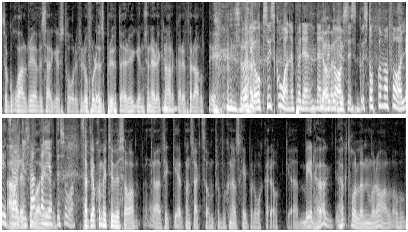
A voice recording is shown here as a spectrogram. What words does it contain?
Så gå aldrig över Sergels torg för då får du en spruta i ryggen, sen är det knarkare mm. för alltid. Var det också i Skåne på den, när ja, det begav sig? Stockholm var farligt, ja, Sergelplattan jätteså. Så att jag kom till USA, jag fick ett kontrakt som professionell skateboardåkare och eh, med hög, högt hållen moral. Och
